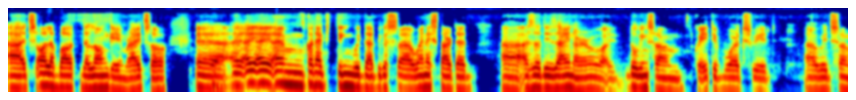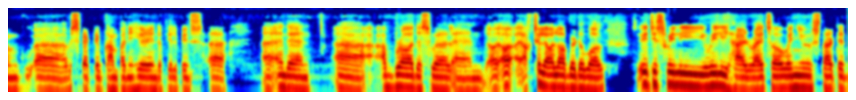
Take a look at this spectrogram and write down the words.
Uh, it's all about the long game, right? So, uh, Yeah. I, I I am connecting with that because uh, when I started uh, as a designer, uh, doing some creative works with uh, with some uh, respective company here in the Philippines, uh, uh, and then uh, abroad as well, and uh, uh, actually all over the world. It is really really hard right? So when you started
